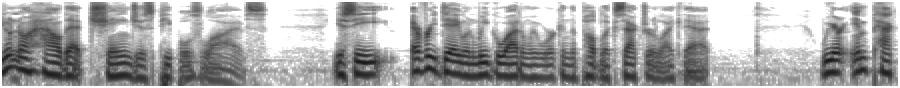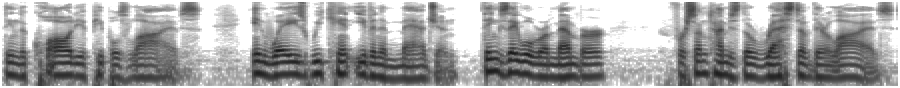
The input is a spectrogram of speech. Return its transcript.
You don't know how that changes people's lives. You see, every day when we go out and we work in the public sector like that, we are impacting the quality of people's lives in ways we can't even imagine, things they will remember for sometimes the rest of their lives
